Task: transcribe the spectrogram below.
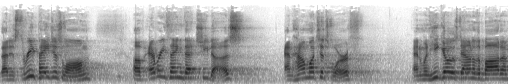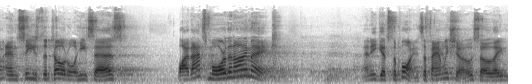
that is three pages long of everything that she does and how much it's worth. And when he goes down to the bottom and sees the total, he says, Why, that's more than I make. And he gets the point. It's a family show, so they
